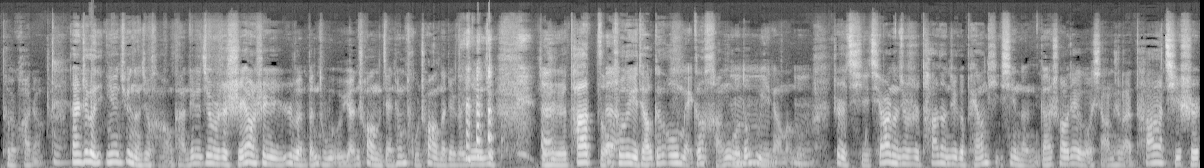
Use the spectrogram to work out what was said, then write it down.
特别夸张。对但是这个音乐剧呢就很好看，这个就是实际上是日本本土原创的，简称土创的这个音乐剧，就是他走出了一条跟欧美、跟韩国都不一样的路。这是其一，其二呢，就是他的这个培养体系呢，你刚才说到这个，我想起来，他其实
